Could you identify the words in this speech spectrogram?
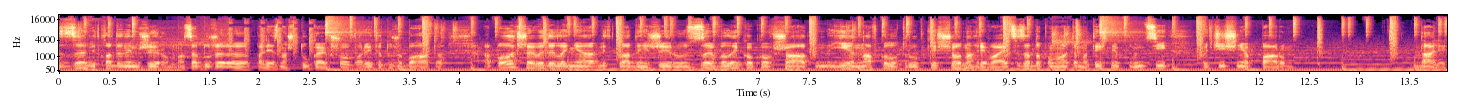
з відкладеним жиром, а це дуже е, полезна штука, якщо варити дуже багато. А полегшує видалення відкладень жиру з великого ковша є навколо трубки, що нагрівається за допомогою автоматичної функції очищення пару. Далі,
